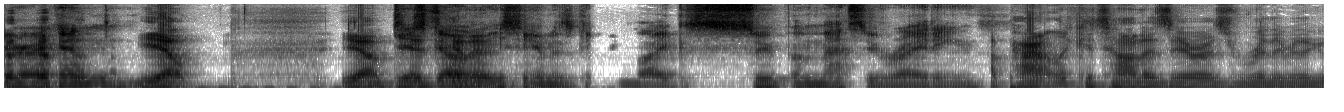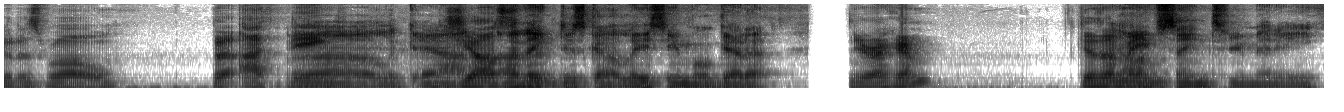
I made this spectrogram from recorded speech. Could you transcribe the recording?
You reckon? Yep. Yep. It's Disco gonna- Elysium is getting like super massive ratings. apparently Katana Zero is really, really good as well. But I think Uh, look out! just I think Disco Elysium will get it. you reckon? Because I I mean, have seen too many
